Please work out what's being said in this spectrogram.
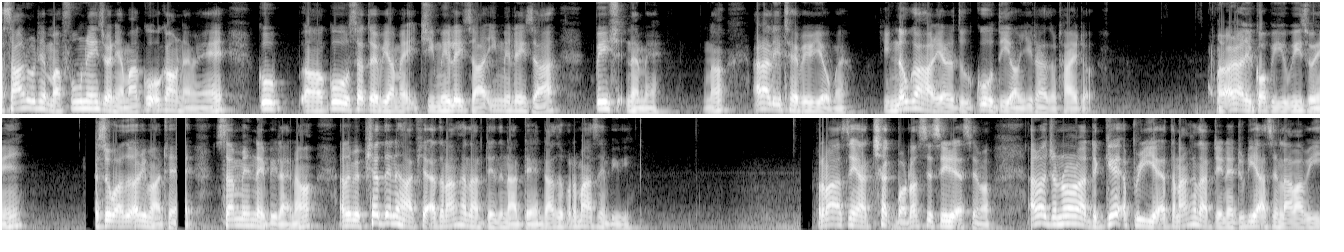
အစားတို့ထဲမှာ full name ဆိုတဲ့နေရာမှာကိုယ့် account နာမည်ကိုအာကိုယ့်ကိုဆက်သွယ်ပြရမယ့် gmail လိပ်စာ email လိပ်စာ page နာမည်နော်အဲ့ဒါလေးထည့်ပေးရုံပဲဒီ note ကဟာတွေကတော့သူကိုယ့်အသိအောင်ရေးထားဆိုထားရတော့အဲ့ဒါလေး copy ယူပြီးဆိုရင်ဆိုပါဆိုအဲ့ဒီမှာထည့် submit နှိပ်ပေးလိုက်နော်အဲ့လိုမျိုးဖြတ်တဲ့ဟာဖြတ်အတနာခန္ဓာတင်တဲ့ဟာတင်ဒါဆိုပထမအဆင့်ပြီးပြီ ပထမအဆင့်က check ပေါ့နော်စစ်ဆေးတဲ့အဆင့်ပေါ့အဲ့တော့ကျွန်တော်တို့ကတကယ် appre ရဲ့အတနာခဏတင်တဲ့ဒုတိယအဆင့်လာပါပြီ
